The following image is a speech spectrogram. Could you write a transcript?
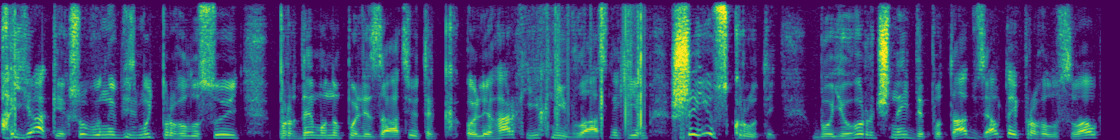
А як, якщо вони візьмуть, проголосують про демонополізацію, так олігарх, їхній власник, їм шию скрутить, бо його ручний депутат взяв та й проголосував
